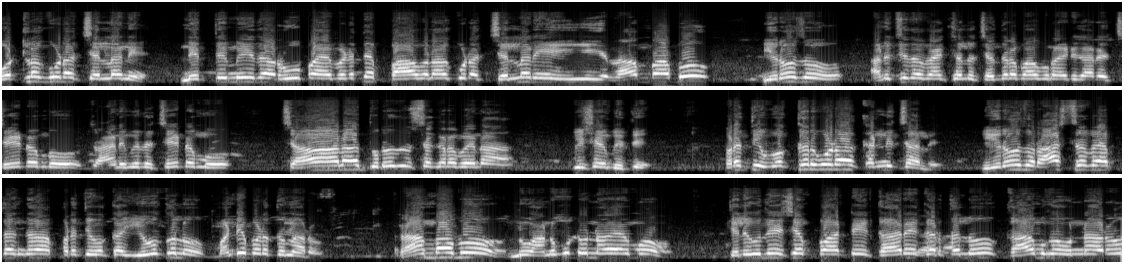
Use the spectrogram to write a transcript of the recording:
బొట్ల కూడా చెల్లని నెత్తి మీద రూపాయి పెడితే పావన కూడా చెల్లని ఈ రాంబాబు. ఈరోజు అనుచిత వ్యాఖ్యలు చంద్రబాబు నాయుడు గారు చేయటము ఆయన మీద చేయటము చాలా దురదృష్టకరమైన విషయం ఇది. ప్రతి ఒక్కరు కూడా ఖండించాలి. ఈరోజు రాష్ట్ర వ్యాప్తంగా ప్రతి ఒక్క యువకులు మండిపడుతున్నారు. రాంబాబు నువ్వు అనుకుంటున్నావేమో తెలుగుదేశం పార్టీ కార్యకర్తలు కాముగా ఉన్నారు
